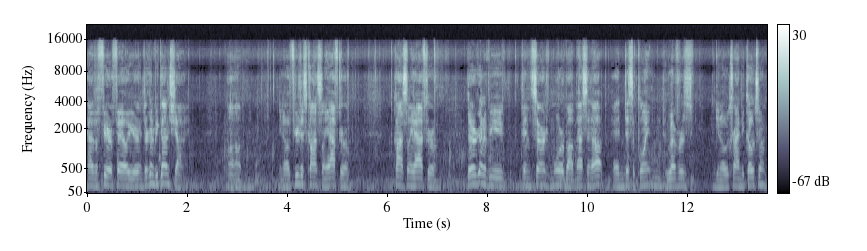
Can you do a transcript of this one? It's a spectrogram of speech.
have a fear of failure, and they're going to be gun shy. Um, you know, if you're just constantly after them, constantly after them, they're going to be concerned more about messing up and disappointing whoever's, you know, trying to coach them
